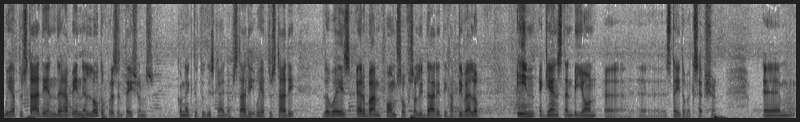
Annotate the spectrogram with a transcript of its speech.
we have to study, and there have been a lot of presentations connected to this kind of study. We have to study the ways urban forms of solidarity have developed in, against, and beyond uh, uh, state of exception. Um,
